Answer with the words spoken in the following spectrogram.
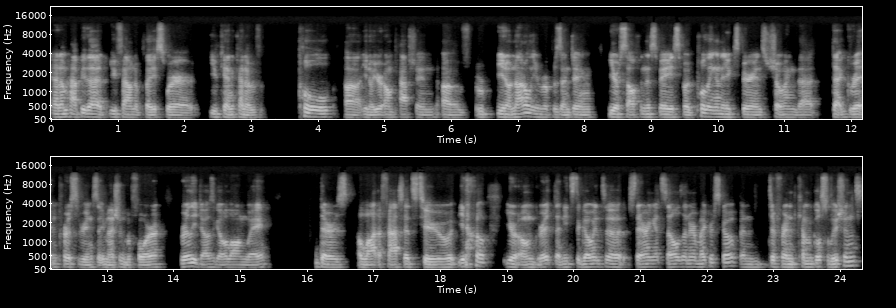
And I'm happy that you found a place where you can kind of pull, uh, you know, your own passion of, you know, not only representing yourself in the space, but pulling in the experience, showing that that grit and perseverance that you mentioned before really does go a long way there's a lot of facets to you know your own grit that needs to go into staring at cells under a microscope and different chemical solutions.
